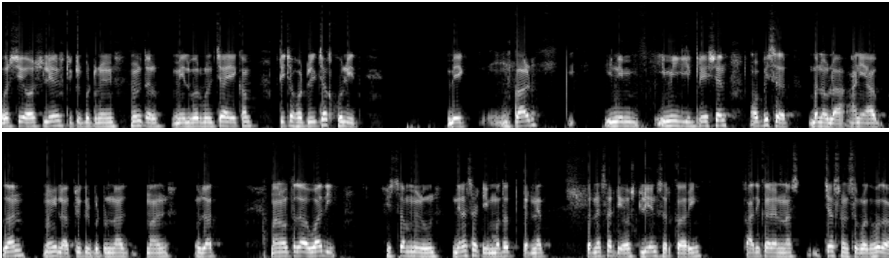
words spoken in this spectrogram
वर्षीय ऑस्ट्रेलियन क्रिकेटपटूने नंतर मेलबर्नच्या एका तिच्या हॉटेलच्या खोलीत ब्लॅककार्ड इमिग्रेशन ऑफिसर बनवला आणि अफगाण महिला क्रिकेटपटूंना मानवतावादी हिस्सा मिळवून देण्यासाठी मदत करण्यात करण्यासाठी ऑस्ट्रेलियन सरकारी अधिकाऱ्यांच्या संसर्गात होता.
